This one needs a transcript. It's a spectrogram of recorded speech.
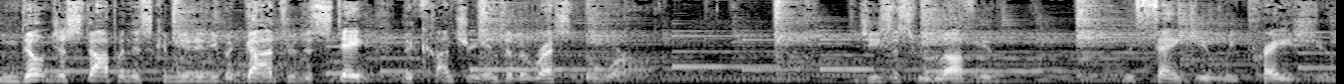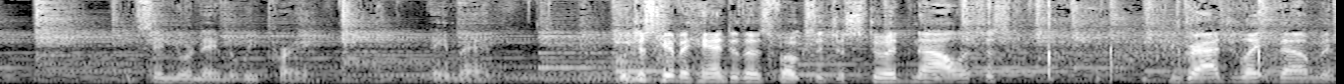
And don't just stop in this community, but God, through the state, the country, and to the rest of the world. Jesus, we love you. We thank you. We praise you. It's in your name that we pray. Amen. We just give a hand to those folks that just stood now. Let's just congratulate them and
